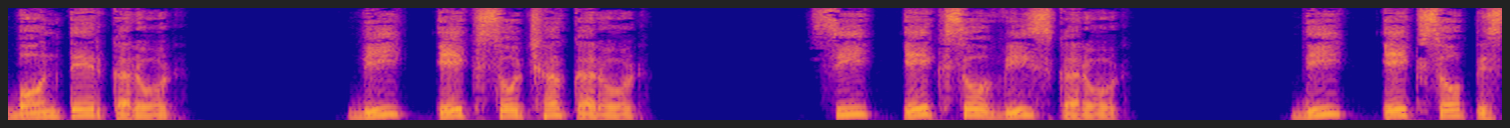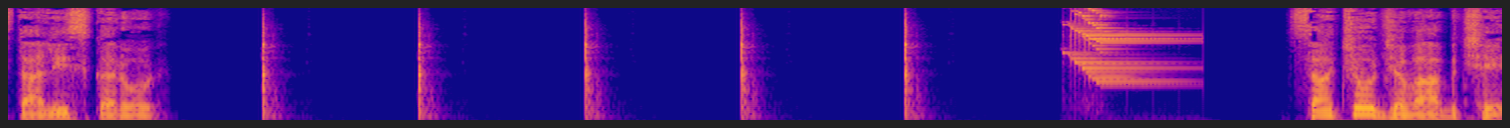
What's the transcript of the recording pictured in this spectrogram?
બોતેર કરોડ બી એકસો છ કરોડ સી એકસો વીસ કરોડ ડી એકસો પિસ્તાલીસ કરોડ સાચો જવાબ છે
